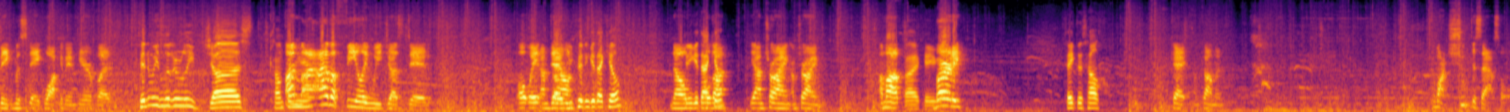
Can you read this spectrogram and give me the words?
big mistake walking in here, but Didn't we literally just come from? I I have a feeling we just did. Oh, wait, I'm Oh, down. you couldn't get that kill? no, can you get that kill? on. Yeah, I'm trying. I'm trying. I'm up. Okay, you Birdie. take this health. Okay, I'm coming. Come on, shoot this asshole.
